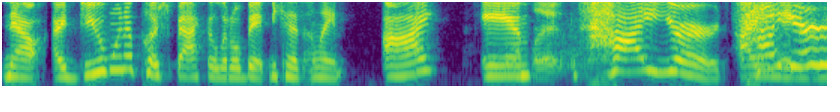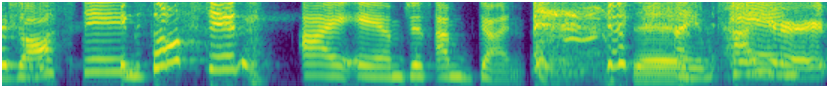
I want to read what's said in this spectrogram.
Now, I do want to push back a little bit because Elaine, I am tired. I am Tired? exhausted. Exhausted. I am just I'm done. I am tired.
